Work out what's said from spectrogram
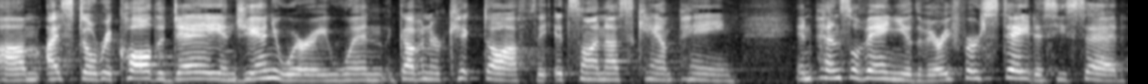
Um, I still recall the day in January when the governor kicked off the It's On Us campaign in Pennsylvania, the very first state, as he said,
